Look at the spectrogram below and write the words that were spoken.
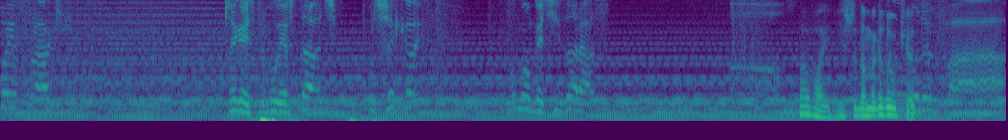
moje flaki. Czekaj, spróbuję wstać. Poczekaj. Pomogę ci zaraz. Wstawaj, jeszcze damy radę uciec. kurwa.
